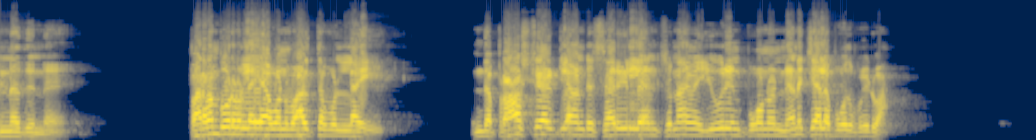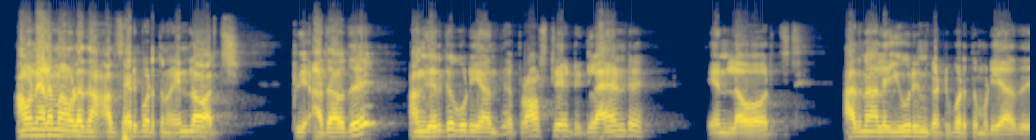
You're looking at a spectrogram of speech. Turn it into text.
என்னதுன்னு. பரம்பொருளை அவன் வாழ்த்தவில்லை. இந்த ப்ராஸ்டேட் கிளாண்டு சரியில்லைன்னு சொன்னா இவன் யூரின் போகணும்னு நினைச்சால போது போயிடுவான். அவன் நிலைமை அவ்வளவுதான் அது சரிப்படுத்தணும் என்லார்ஜ் அதாவது அங்க இருக்கக்கூடிய அந்த ப்ராஸ்டேட் கிளாண்டு என்லார்ஜ் அதனால யூரின் கட்டுப்படுத்த முடியாது.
